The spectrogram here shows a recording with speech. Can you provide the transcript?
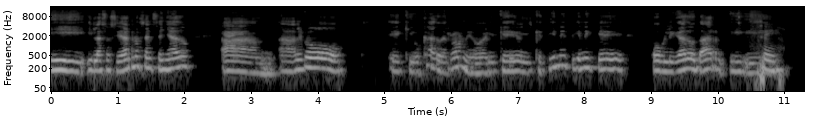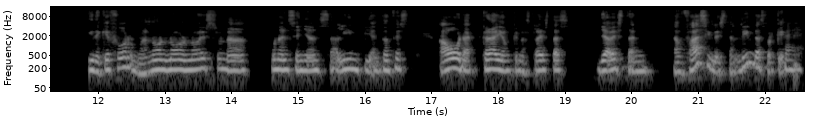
Y, y la sociedad nos ha enseñado a, a algo equivocado, erróneo. El que, el que tiene, tiene que obligado dar sí, y, y de qué forma. No, no, no es una, una enseñanza limpia. Entonces, ahora Crayon que nos trae estas llaves tan, tan fáciles, tan lindas, porque sí.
